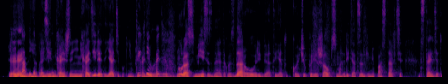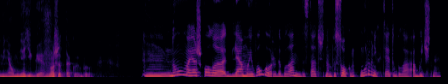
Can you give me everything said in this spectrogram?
Нет, они, конечно, они не ходили, это я типа к ним Ты к приходил. ним ходил? Ну, раз в месяц, да, я такой, здорово, ребята, я тут кое-что порешал, посмотрите, оценки мне поставьте, отстаньте от меня, у меня ЕГЭ. Ну, что-то такое было. Ну, моя школа для моего города была на достаточно высоком уровне, хотя это была обычная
